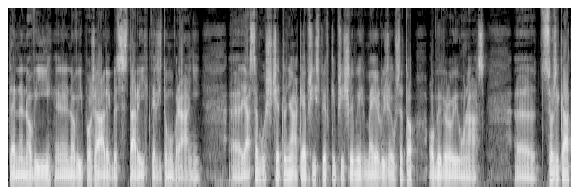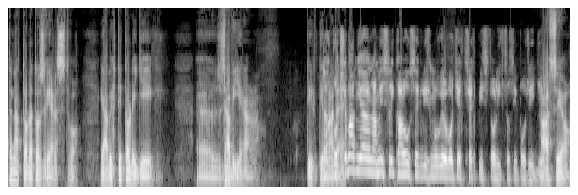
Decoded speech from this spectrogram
ten nový, eh, nový pořádek bez starých, kteří tomu brání. Já jsem už četl nějaké příspěvky, přišly mi v mailu, že už se to objevilo i u nás. Eh, co říkáte na tohleto zvěrstvo? Já bych tyto lidi zavíral. Ty, ty tak mladé. to třeba měl na mysli Kalousek, když mluvil o těch třech pistolích, co si pořídil. Asi jo.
